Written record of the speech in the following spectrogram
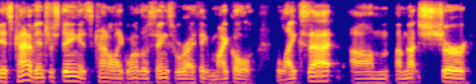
it's kind of interesting. It's kind of like one of those things where I think Michael likes that. Um, I'm not sure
